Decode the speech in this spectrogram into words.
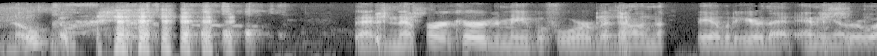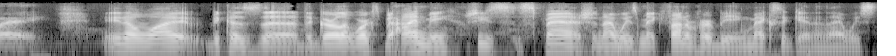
Nope. That never occurred to me before, but now I'm not gonna be able to hear that any other way. You know why? Because uh, the girl that works behind me, she's Spanish, and I always make fun of her being Mexican, and I always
